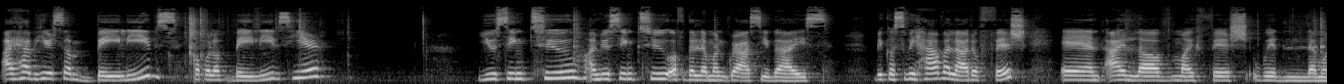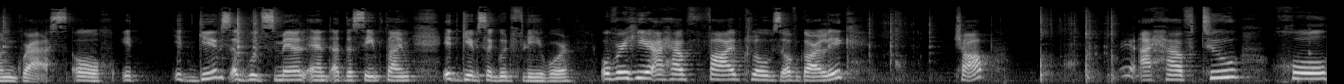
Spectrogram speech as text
I have here some bay leaves, couple of bay leaves here. Using two, I'm using two of the lemongrass, you guys because we have a lot of fish and I love my fish with lemongrass. Oh, it, it gives a good smell and at the same time, it gives a good flavor. Over here, I have five cloves of garlic, chop. I have two whole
